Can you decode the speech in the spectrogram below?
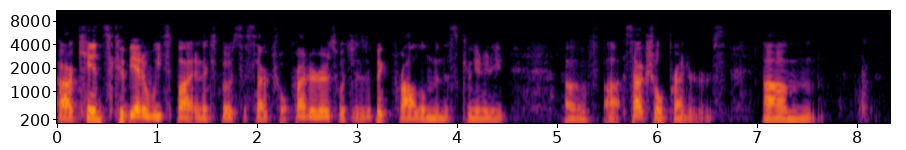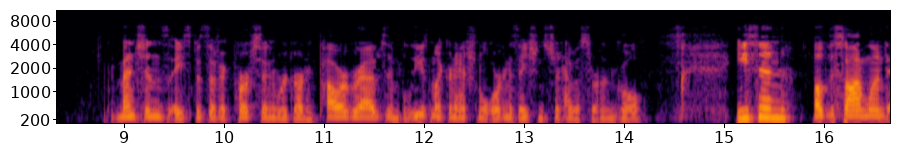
our kids could be at a weak spot and exposed to sexual predators, which is a big problem in this community of uh, sexual predators. Um, mentions a specific person regarding power grabs and believes micronational organizations should have a certain goal. Ethan of the Songland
